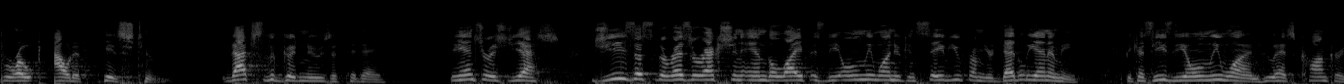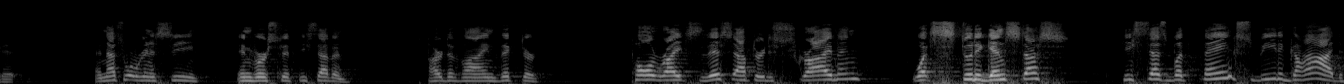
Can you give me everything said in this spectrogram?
broke out of his tomb. That's the good news of today. The answer is yes. Jesus, the resurrection and the life, is the only one who can save you from your deadly enemy because he's the only one who has conquered it. And that's what we're going to see in verse 57. Our divine victor. Paul writes this after describing what stood against us. He says, But thanks be to God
